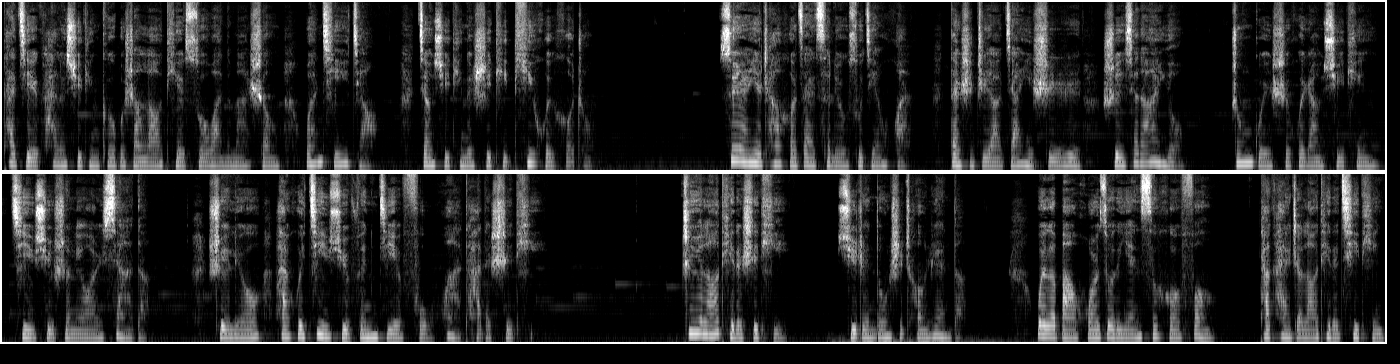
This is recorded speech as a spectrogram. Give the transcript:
他解开了徐婷胳膊上老铁锁挽的麻绳，挽起一脚，将徐婷的尸体踢回河中。虽然夜叉河再次流速减缓，但是只要假以时日，水下的暗涌终归是会让徐婷继续顺流而下的，水流还会继续分解腐化他的尸体。至于老铁的尸体，徐振东是承认的，为了把活做的严丝合缝。他开着老铁的汽艇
